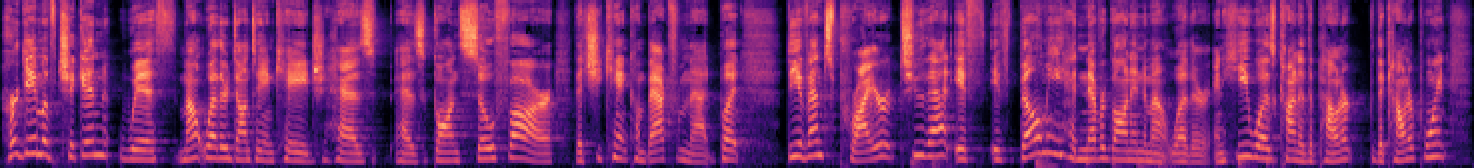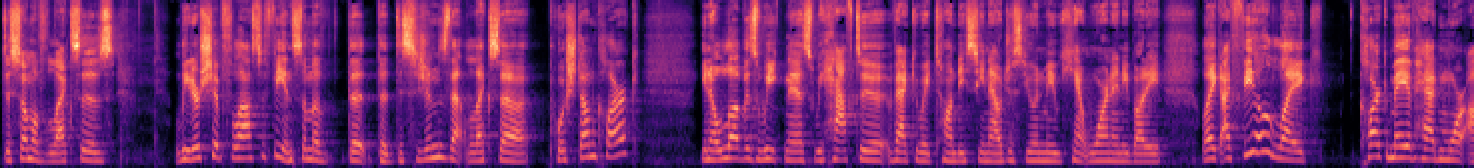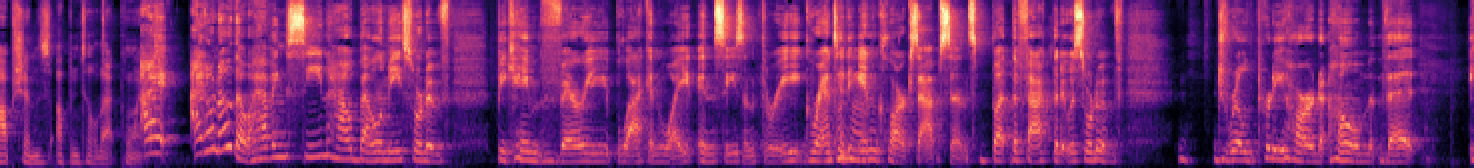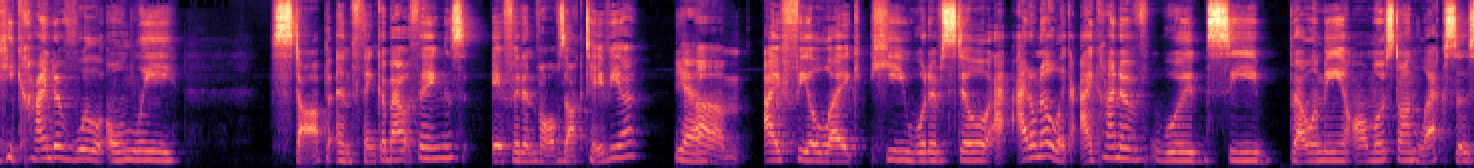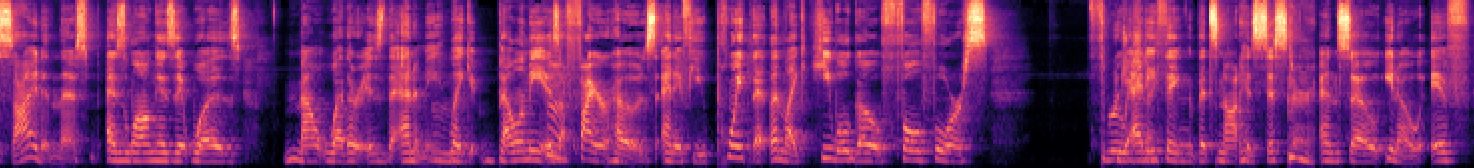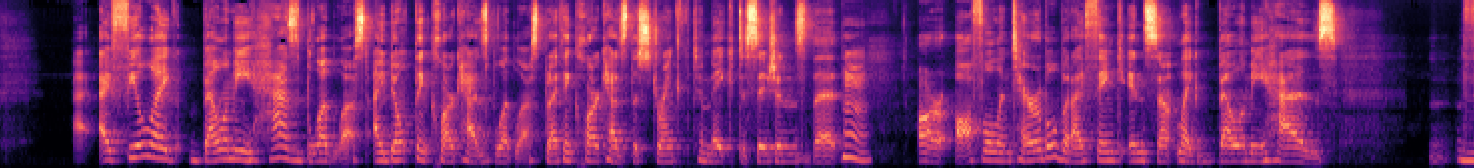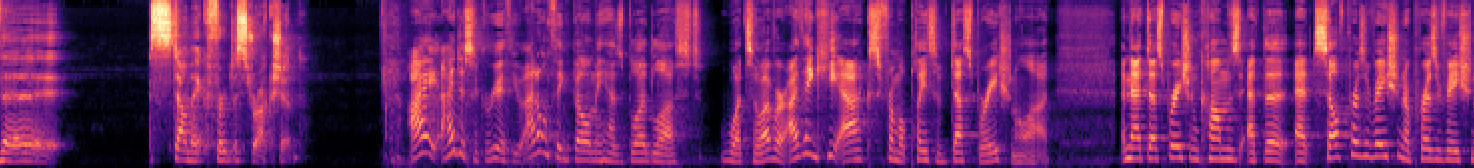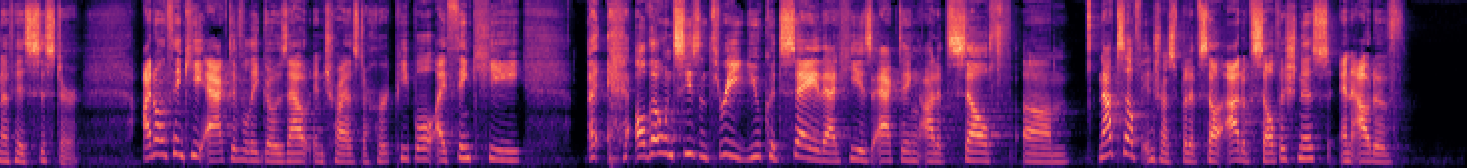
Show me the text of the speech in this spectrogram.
her game of chicken with Mount Weather, Dante, and Cage has has gone so far that she can't come back from that. But the events prior to that, if if Bellamy had never gone into Mount Weather and he was kind of the counter the counterpoint to some of Lexa's leadership philosophy and some of the the decisions that Lexa pushed on Clarke, you know, love is weakness. We have to evacuate TonDC now, just you and me. We can't warn anybody. Like, I feel like Clarke may have had more options up until that point. I I don't know though. Having seen how Bellamy sort of became very black and white in season three, granted Mm-hmm. in Clarke's absence, but the fact that it was sort of drilled pretty hard home that he kind of will only stop and think about things if it involves Octavia. yeah. Um, I feel like he would have still, I, I don't know, like I kind of would see Bellamy almost on Lex's side in this, as long as it was Mount Weather is the enemy. Like Bellamy is a fire hose, and if you point that, then like he will go full force through anything that's not his sister. and so, you know, if I- I feel like Bellamy has bloodlust. I don't think Clarke has bloodlust, but I think Clarke has the strength to make decisions that hmm. are awful and terrible. But I think in some, like Bellamy has the stomach for destruction. I, I disagree with you. I don't think Bellamy has bloodlust whatsoever. I think he acts from a place of desperation a lot. And that desperation comes at the at self-preservation or preservation of his sister. I don't think he actively goes out and tries to hurt people. I think he although in season 3 you could say that he is acting out of self um, not self-interest but of self, out of selfishness and out of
